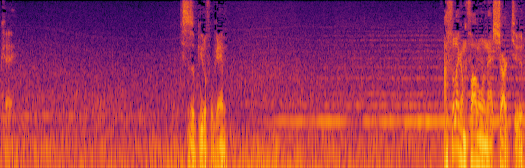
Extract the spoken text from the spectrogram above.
Okay. This is a beautiful game. I feel like I'm following that shark too.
